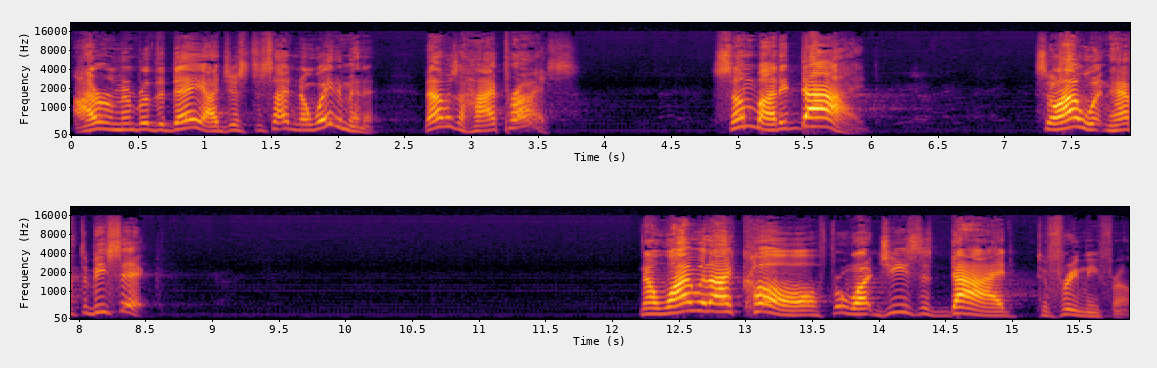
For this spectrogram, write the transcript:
I remember the day I just decided, no, wait a minute, that was a high price. Somebody died. So I wouldn't have to be sick. Now, why would I call for what Jesus died to free me from?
